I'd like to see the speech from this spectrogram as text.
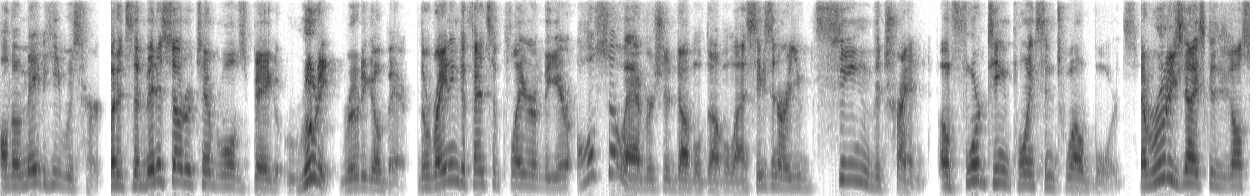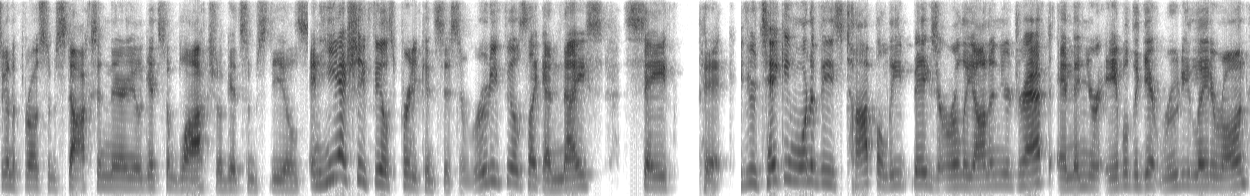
although maybe he was hurt. But it's the Minnesota Timberwolves big Rudy, Rudy Gobert. The reigning defensive player of the year also averaged a double double last season. Are you seeing the trend of 14 points and 12 boards. Now, Rudy's nice because he's also going to throw some stocks in there. You'll get some blocks, you'll get some steals. And he actually feels pretty consistent. Rudy feels like a nice, safe, pick. If you're taking one of these top elite bigs early on in your draft and then you're able to get Rudy later on,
